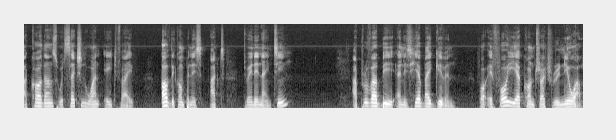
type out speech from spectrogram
accordance with section 185 of the Companies Act 2019, approval be and is hereby given for a four-year contract renewal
